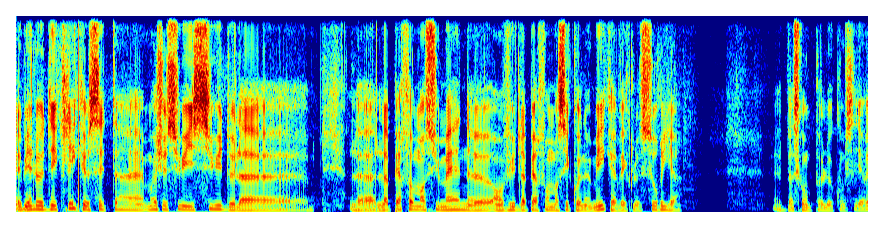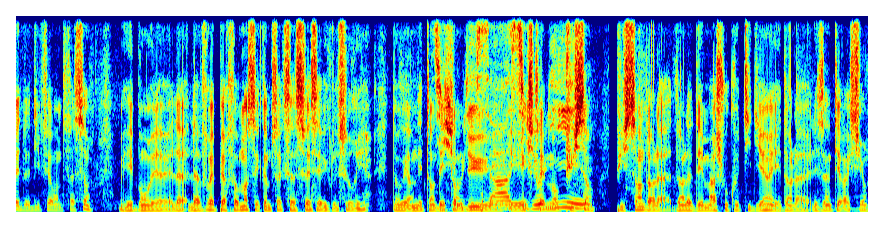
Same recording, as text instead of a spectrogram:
Eh bien, le déclic, c'est un. Moi, je suis issu de la, la, la performance humaine euh, en vue de la performance économique avec le sourire. Parce qu'on peut le considérer de différentes façons. Mais bon, euh, la, la vraie performance, c'est comme ça que ça se fait, c'est avec le sourire. Donc en étant détendu joli, ça, et, extrêmement joli. puissant. Puissant dans la, dans la démarche au quotidien et dans la- les interactions.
